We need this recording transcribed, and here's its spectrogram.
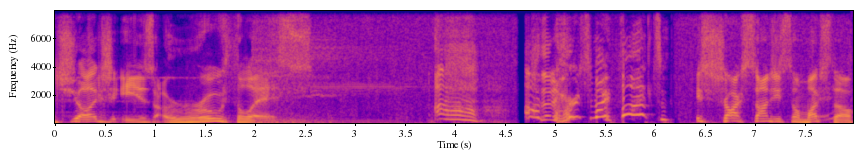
Judge is ruthless. Ah! Oh, that hurts my foot! It shocks Sanji so much, though.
